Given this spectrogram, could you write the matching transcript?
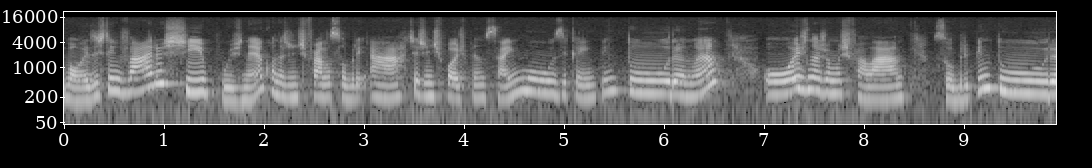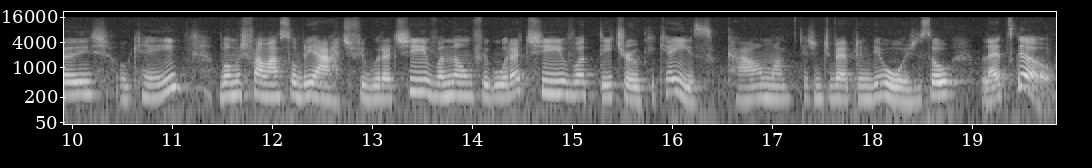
Bom, existem vários tipos, né? Quando a gente fala sobre a arte, a gente pode pensar em música, em pintura, não é? Hoje nós vamos falar sobre pinturas, ok? Vamos falar sobre arte figurativa, não figurativa. Teacher, o que, que é isso? Calma, que a gente vai aprender hoje. So, let's go!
